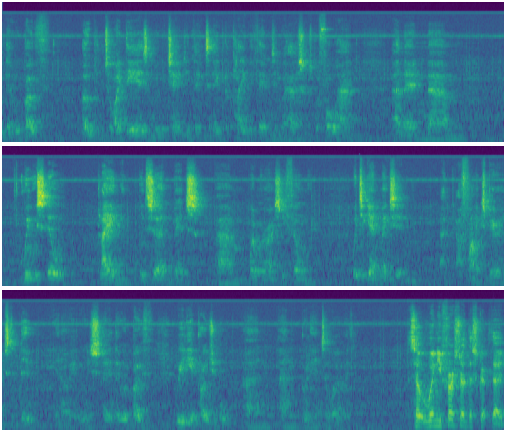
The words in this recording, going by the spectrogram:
they were both open to ideas, and we were changing things and able to play with things in rehearsals beforehand. And then um, we were still playing with certain bits um, when we were actually filming, which again makes it a, a fun experience to do. You know, it was they, they were both really approachable and, and brilliant to work with. So when you first read the script, though,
